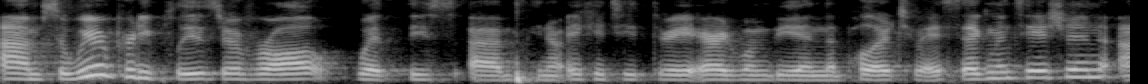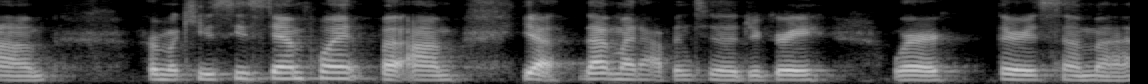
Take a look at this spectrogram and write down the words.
Um, so we were pretty pleased overall with these, um, you know, AKT3, ARID1B, and the POLR2A segmentation um, from a QC standpoint. But um, yeah, that might happen to a degree where there is some, uh,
